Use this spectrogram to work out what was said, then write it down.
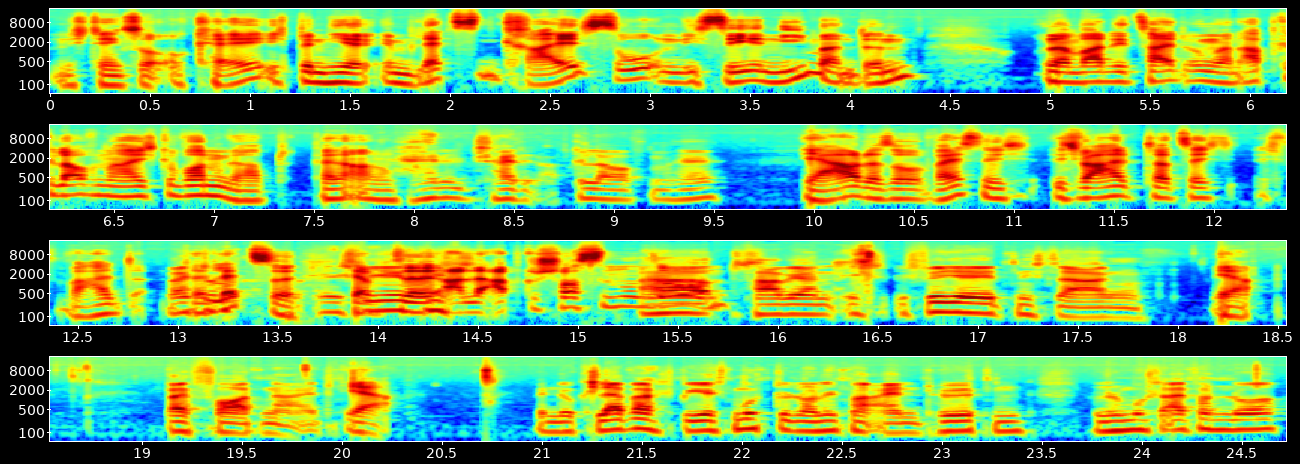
Und ich denke so, okay, ich bin hier im letzten Kreis so und ich sehe niemanden. Und dann war die Zeit irgendwann abgelaufen und dann habe ich gewonnen gehabt. Keine Ahnung. Hä, die Zeit ist abgelaufen, hä? Ja, oder so, weiß nicht. Ich war halt tatsächlich, ich war halt Weißt der du, Letzte. ich Ich habe äh, alle abgeschossen und Ah, so. Und, Fabian, ich, ich will ja jetzt nicht sagen, ja, bei Fortnite, ja. wenn du clever spielst, musst du noch nicht mal einen töten, sondern du musst einfach nur,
